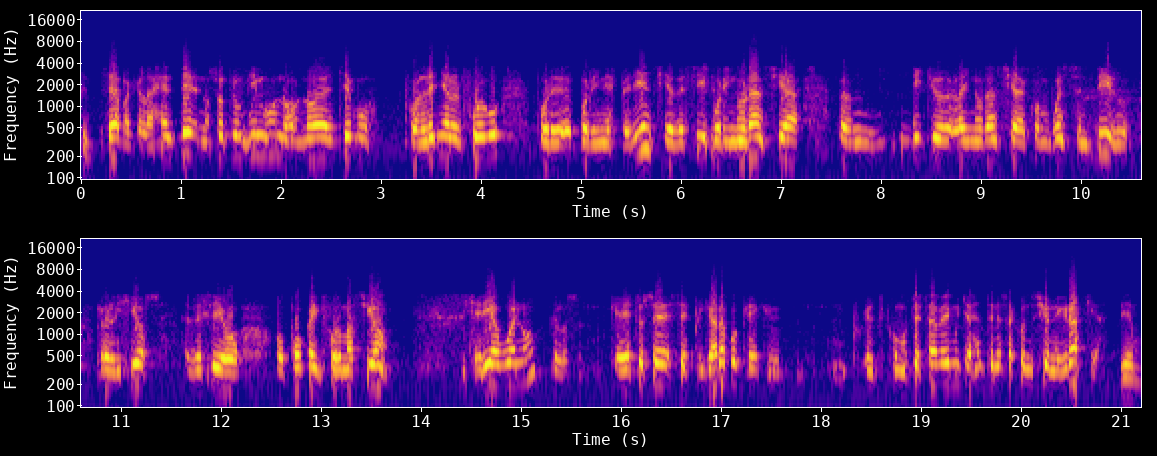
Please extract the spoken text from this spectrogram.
o sea, para que la gente, nosotros mismos no, no echemos por leña en el fuego por, eh, por inexperiencia, es decir, por ignorancia, um, dicho la ignorancia con buen sentido, religiosa, es decir, o, o poca información. Y sería bueno que, los, que esto se, se explicara porque, porque, como usted sabe, hay mucha gente en esas condiciones. Gracias. Bien,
